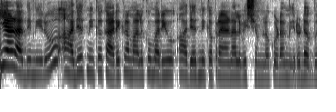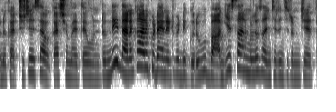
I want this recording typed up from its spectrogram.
ఈ ఏడాది మీరు ఆధ్యాత్మిక కార్యక్రమాలకు మరియు ఆధ్యాత్మిక ప్రయాణాల విషయంలో కూడా మీరు డబ్బును ఖర్చు చేసే అవకాశం అయితే ఉంటుంది. ధనకారకుడైనటువంటి గురువు భాగ్యస్థానంలో సంచరించడం చేత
